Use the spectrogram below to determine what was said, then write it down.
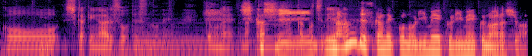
こう、仕掛けがあるそうですので。でもね、しかし、何ですかね、このリメイク、リメイクの嵐は。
